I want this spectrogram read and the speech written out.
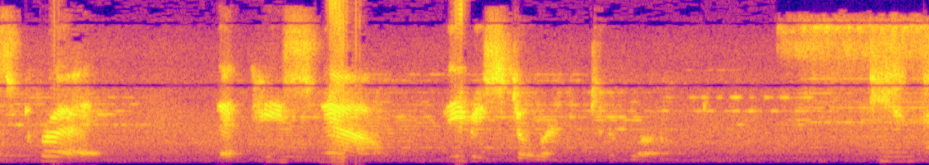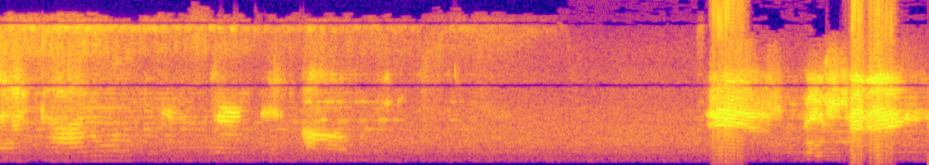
Us pray that peace now be restored to the world. and that God will preserve it always. is proceeding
